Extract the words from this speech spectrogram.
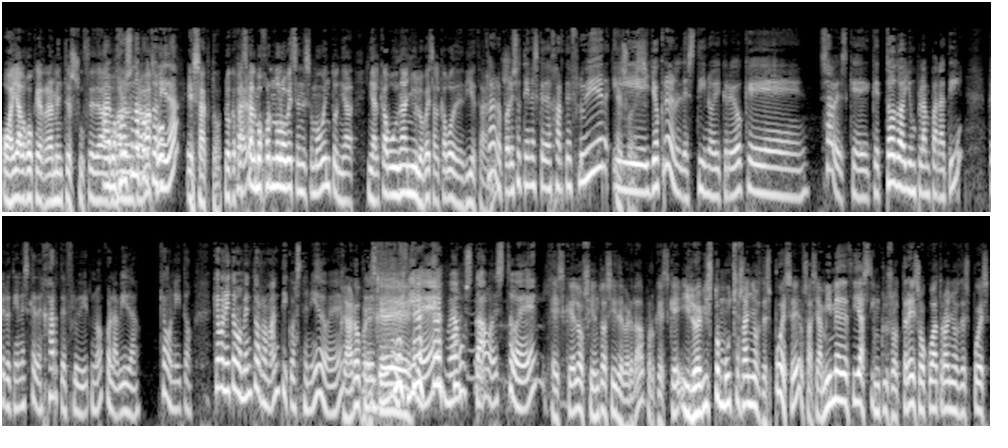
o hay algo que realmente sucede A lo mejor es una trabajo, oportunidad. Exacto. Lo que pasa es que a lo mejor no lo ves en ese momento ni, al- ni al cabo de un año y lo ves al cabo de 10 años. Claro, por eso tienes que dejarte fluir y es. yo creo en el destino y creo que, sabes, que, que todo hay un plan para ti, pero tienes que dejarte fluir, ¿no? Con la vida. Qué bonito. Qué bonito momento romántico has tenido, ¿eh? Claro, pero Te- es que- decir, ¿eh? Me ha gustado esto, ¿eh? Es que lo siento así de verdad, porque es que, y lo he visto muchos años después, ¿eh? O sea, si a mí me decías incluso tres o cuatro años después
